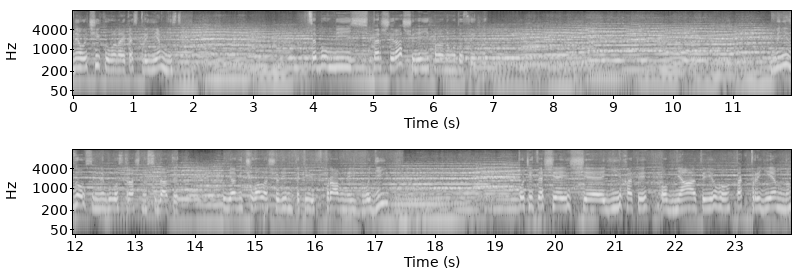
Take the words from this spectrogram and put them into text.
Неочікувана якась приємність. Це був мій перший раз, що я їхала на мотоциклі. Зовсім не було страшно сідати. Я відчувала, що він такий вправний водій. Хочеться ще і ще їхати, обняти його. Так приємно.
